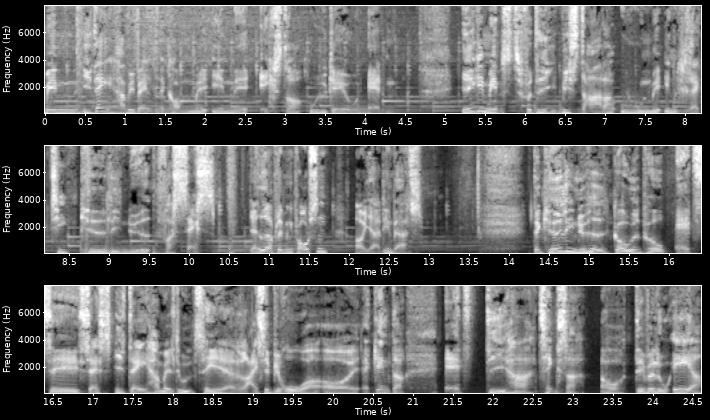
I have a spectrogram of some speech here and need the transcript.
Men i dag har vi valgt at komme med en øh, ekstra udgave af den. Ikke mindst fordi vi starter ugen med en rigtig kedelig nyhed fra SAS. Jeg hedder Flemming Poulsen, og jeg er din vært. Den kedelige nyhed går ud på, at øh, SAS i dag har meldt ud til øh, rejsebyråer og øh, agenter, at de har tænkt sig at devaluere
